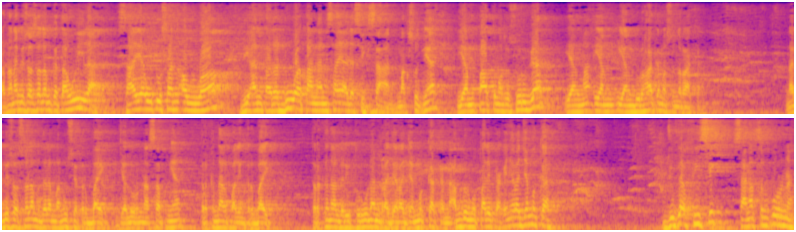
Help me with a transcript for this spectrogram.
Kata Nabi SAW, ketahuilah, saya utusan Allah, di antara dua tangan saya ada siksaan. Maksudnya, yang patuh masuk surga, yang yang yang durhaka masuk neraka. Nabi SAW adalah manusia terbaik, jalur nasabnya terkenal paling terbaik. Terkenal dari turunan raja-raja Mekah karena Abdul Muttalib kakaknya raja Mekah. Juga fisik sangat sempurna.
